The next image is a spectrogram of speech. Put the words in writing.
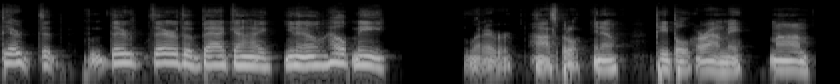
They're the they're they're the bad guy, you know, help me. Whatever. Hospital, you know, people around me, mom.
